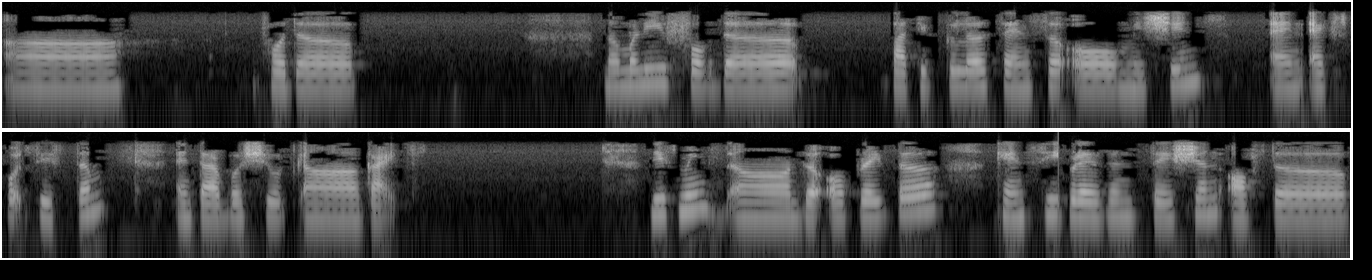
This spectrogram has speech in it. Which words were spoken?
uh, for the normally for the particular sensor or machines and export system and troubleshoot uh, guides. This means uh, the operator can see presentation of the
